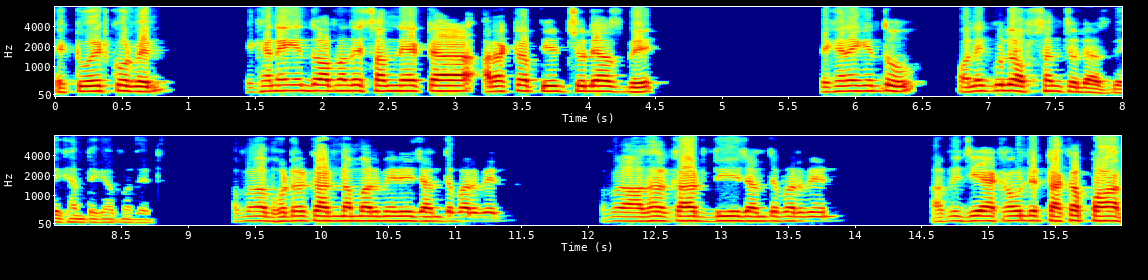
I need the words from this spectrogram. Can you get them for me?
একটু ওয়েট করবেন। এখানে কিন্তু আপনাদের সামনে একটা আর একটা পেজ চলে আসবে। এখানে কিন্তু অনেকগুলো অপশান চলে আসবে এখান থেকে আপনাদের। আপনারা ভোটার কার্ড নাম্বার মেরে জানতে পারবেন, আপনার আধার কার্ড দিয়ে জানতে পারবেন, আপনি যে অ্যাকাউন্টে টাকা পান,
